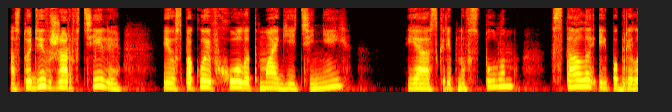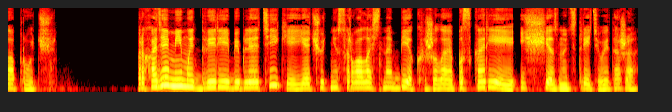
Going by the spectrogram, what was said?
Остудив жар в теле и успокоив холод магии теней, я, скрипнув стулом, встала и побрела прочь. Проходя мимо дверей библиотеки, я чуть не сорвалась на бег, желая поскорее исчезнуть с третьего этажа.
